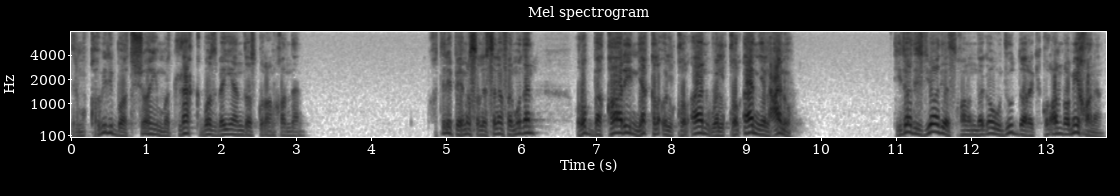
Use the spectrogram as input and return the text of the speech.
در مقابل بادشاهی مطلق باز به این انداز قرآن خواندن. خاطر پیامبر صلی الله علیه فرمودن رب قاری یقرأ القرآن والقرآن یلعنه. تعداد زیادی از خوانندگان وجود داره که قرآن را می‌خوانند.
